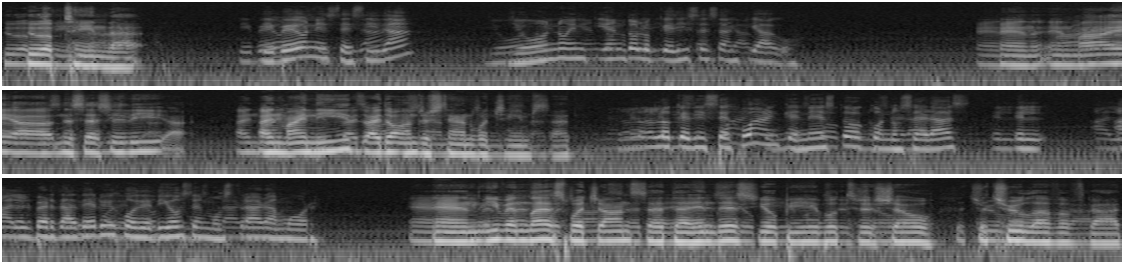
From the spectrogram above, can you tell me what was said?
to obtain that. Si veo necesidad, yo no entiendo lo que dice Santiago. And in my uh, necessity and my needs, I don't understand what James said. Lo que dice Juan, que en esto conocerás el, al verdadero Hijo de Dios en mostrar amor. And even less what John said, that in this you'll be able to show the true love of God.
